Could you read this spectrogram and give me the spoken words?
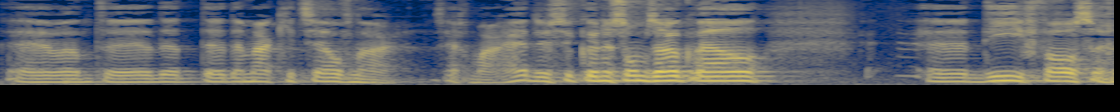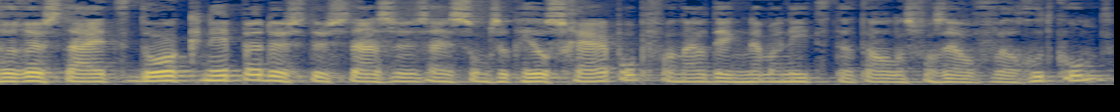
want eh, dat, dat, daar maak je het zelf naar, zeg maar. Hè? Dus ze kunnen soms ook wel eh, die valse gerustheid doorknippen. Dus, dus daar zijn ze soms ook heel scherp op. Van nou, denk nou maar niet dat alles vanzelf wel goed komt.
